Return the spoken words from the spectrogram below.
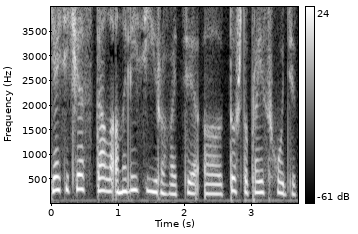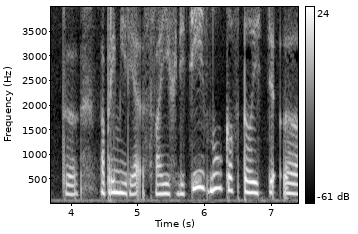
я сейчас стала анализировать э, то, что происходит э, на примере своих детей, внуков, то есть э,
